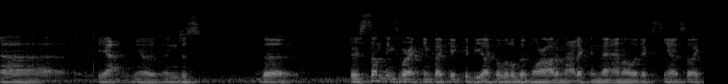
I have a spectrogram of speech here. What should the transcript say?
uh, yeah, you know, and just the, there's some things where I think like it could be like a little bit more automatic in the analytics, you know, so like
